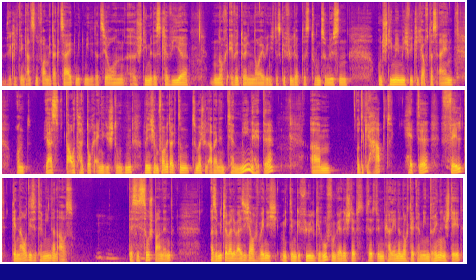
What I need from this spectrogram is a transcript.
wirklich den ganzen Vormittag Zeit mit Meditation, äh, stimme das Klavier noch eventuell neu, wenn ich das Gefühl habe, das tun zu müssen und stimme mich wirklich auf das ein und ja, es dauert halt doch einige Stunden. Und wenn ich am Vormittag dann zum Beispiel aber einen Termin hätte ähm, oder gehabt, hätte, fällt genau dieser Termin dann aus. Das ist so spannend. Also mittlerweile weiß ich auch, wenn ich mit dem Gefühl gerufen werde, selbst, selbst wenn im Kalender noch der Termin drinnen steht,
